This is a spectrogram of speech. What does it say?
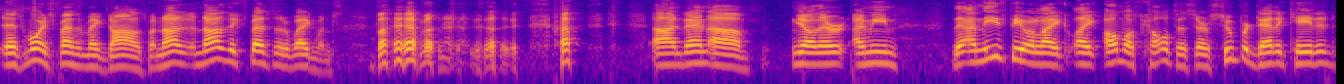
it's more expensive than McDonald's, but not not as expensive as Wegmans. But and then, um, you know, they're, I mean, the, and these people are like like almost cultists. They're super dedicated,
